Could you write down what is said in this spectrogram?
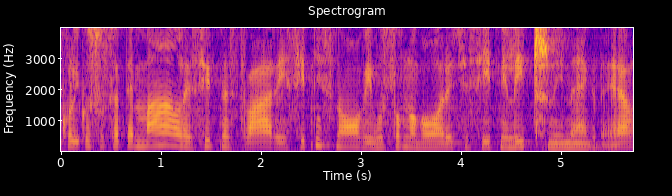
koliko su sve te male, sitne stvari, sitni snovi, uslovno govoreći sitni, lični negde, jel?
